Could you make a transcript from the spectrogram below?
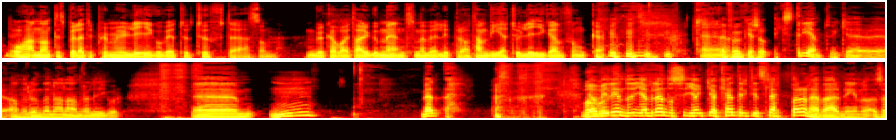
det, och han har inte spelat i Premier League och vet hur tufft det är som Det brukar vara ett argument som är väldigt bra, att han vet hur ligan funkar. Det funkar så extremt mycket eh, annorlunda än alla andra ligor. Ehm, mm. Men jag vill ändå, jag vill ändå se, jag, jag kan inte riktigt släppa den här värvningen. Alltså,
